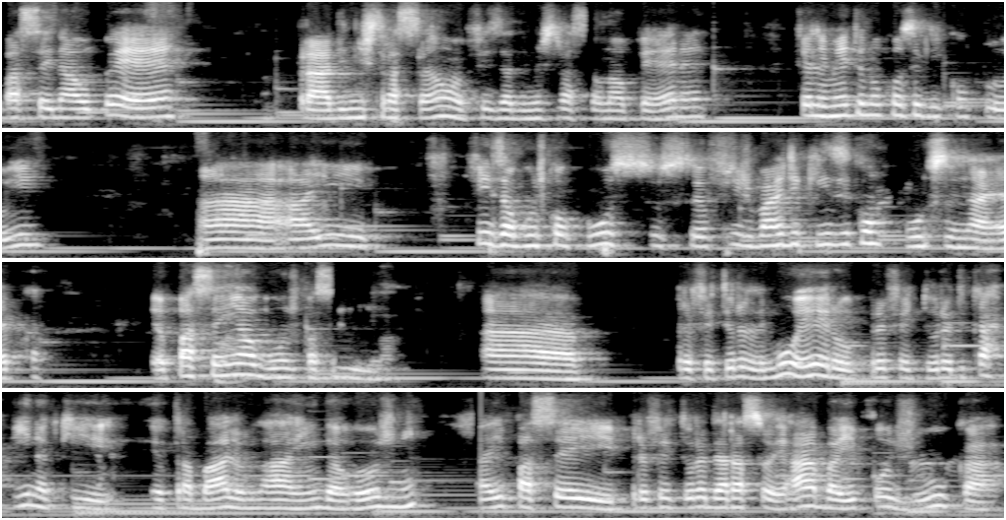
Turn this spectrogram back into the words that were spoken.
passei na UPE para administração, eu fiz administração na UPE, né? Felizmente eu não consegui concluir. Ah, aí fiz alguns concursos, eu fiz mais de 15 concursos na época. Eu passei em alguns, passei a Prefeitura de Limoeiro, Prefeitura de Carpina, que eu trabalho lá ainda hoje, né? Aí passei Prefeitura de Araçoiaba, Ipojuca,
